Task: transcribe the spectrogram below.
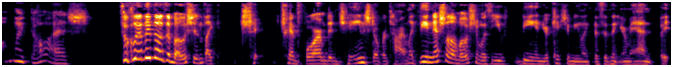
Oh my gosh. So clearly, those emotions like ch- transformed and changed over time. Like the initial emotion was you being in your kitchen, being like, "This isn't your man," but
